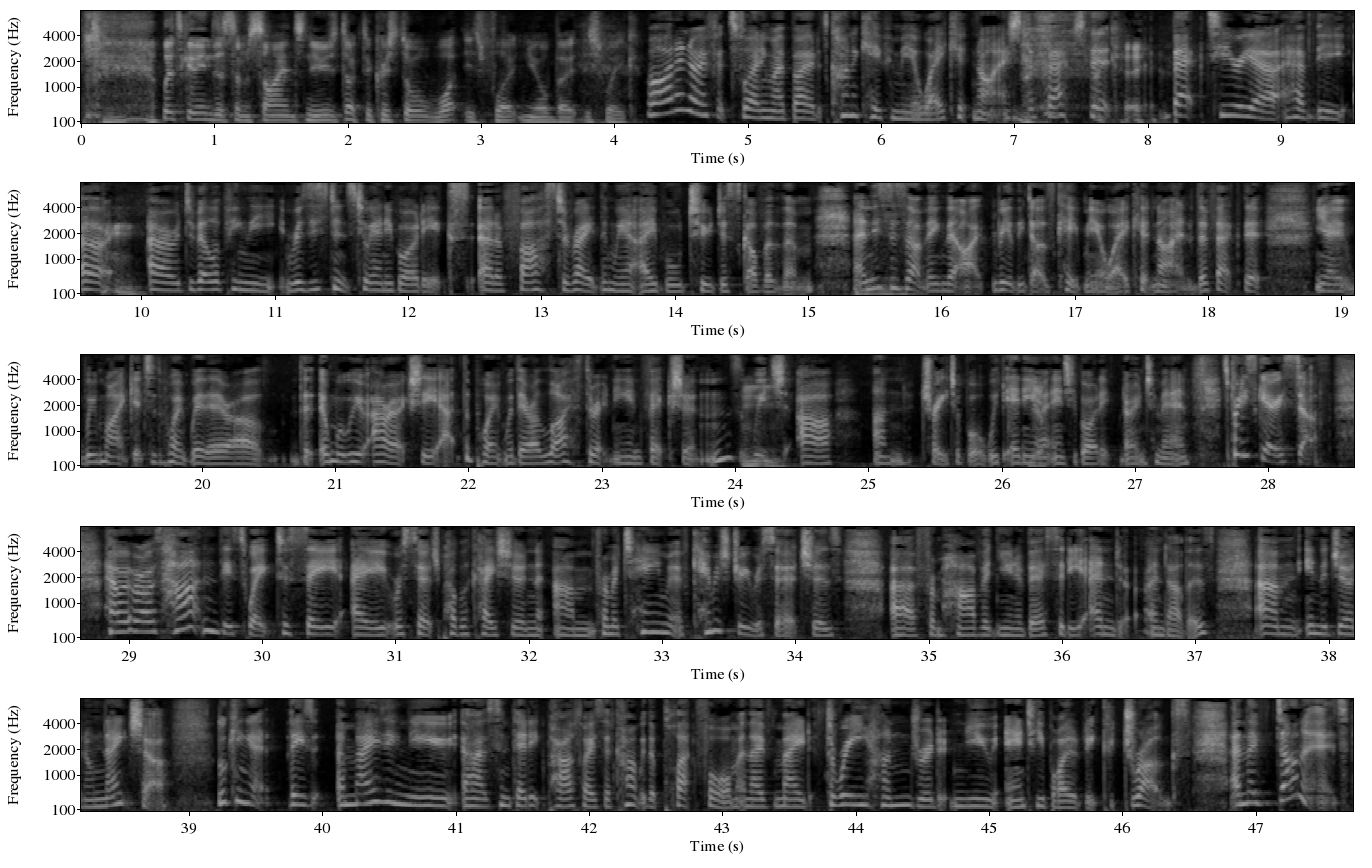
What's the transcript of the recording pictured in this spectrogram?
let's get into some science news. Dr. Crystal, what is floating your boat this week? Well, I don't know if it's floating my boat. It's kind of keeping me awake at night. The fact that Okay. bacteria have the uh, are developing the resistance to antibiotics at a faster rate than we are able to discover them, and this is something that I, really does keep me awake at night. The fact that you know we might get to the point where there are, and we are actually at the point where there are life-threatening infections mm. which are untreatable with any Yep. antibiotic known to man. It's pretty scary stuff. However, I was heartened this week to see a research publication um, from a team of chemistry researchers uh, from Harvard University and and others um, in the journal Nature, looking at these amazing new uh, synthetic pathways. They've come up with a platform and they've made 300 new antibiotic drugs, and they've done it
